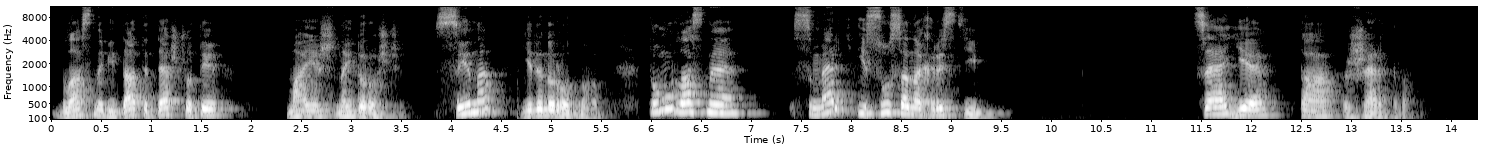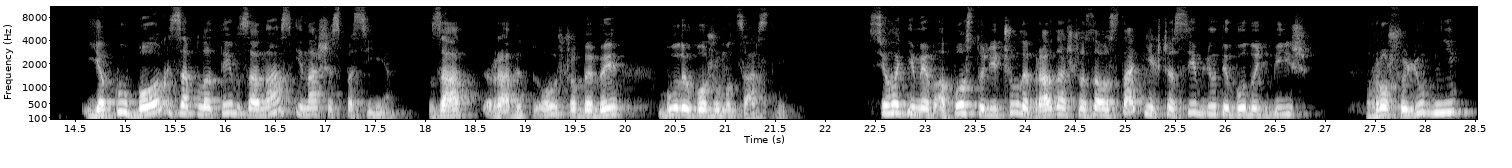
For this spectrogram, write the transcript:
власне, віддати те, що ти маєш найдорожче. Сина єдинородного. Тому, власне, смерть Ісуса на Христі це є та жертва, яку Бог заплатив за нас і наше спасіння, заради того, щоб ми були в Божому царстві. Сьогодні ми в апостолі чули, правда, що за останніх часів люди будуть більш грошолюбні,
